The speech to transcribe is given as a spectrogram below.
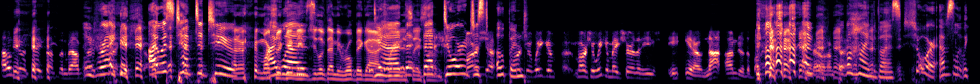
I was going to say something about right. I was tempted to. Marsha, me, she looked at me real big eyes, yeah, ready that, to say that door Marsha, just opened. Marsha, we can, Marsha, we can make sure that he's, he, you know, not under the bus. you know what I'm? Behind the bus, sure, absolutely.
